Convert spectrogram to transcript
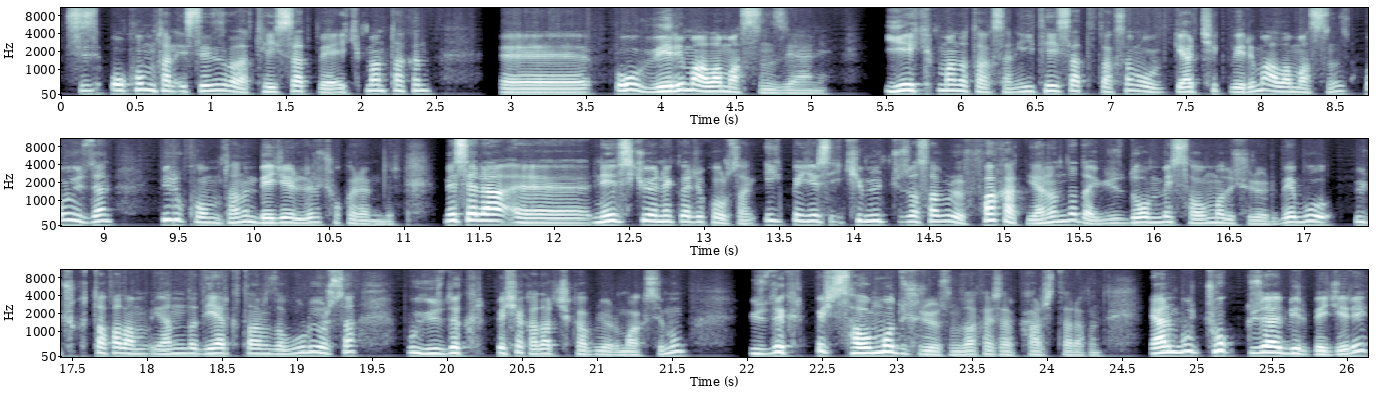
siz o komutan istediğiniz kadar teçhizat veya ekipman takın e, o verimi alamazsınız yani. İyi ekipman da taksan, iyi teçhizat da taksan o gerçek verimi alamazsınız. O yüzden bir komutanın becerileri çok önemlidir. Mesela e, Nevski örnek verecek olursak ilk becerisi 2300 hasar vuruyor. Fakat yanında da %15 savunma düşürüyor. Ve bu 3 kıta falan yanında diğer kıtalarınızda vuruyorsa bu %45'e kadar çıkabiliyor maksimum. %45 savunma düşürüyorsunuz arkadaşlar karşı tarafın. Yani bu çok güzel bir beceri.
